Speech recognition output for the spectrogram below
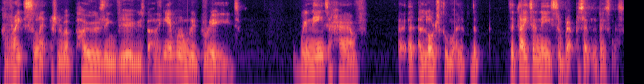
great selection of opposing views, but I think everyone would agreed we need to have a, a logical. The, the data needs to represent the business,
